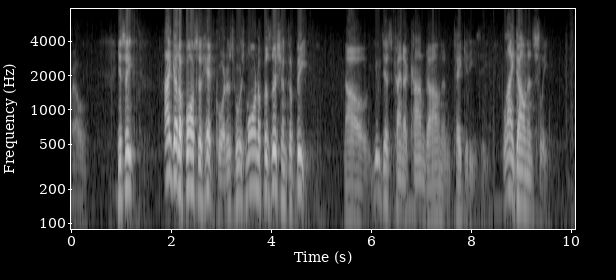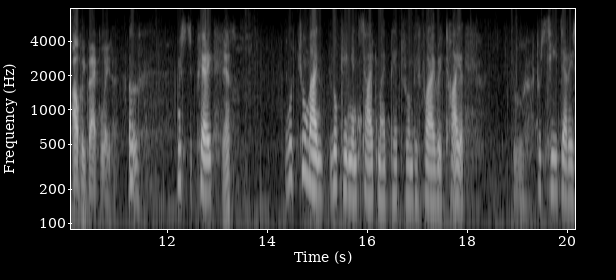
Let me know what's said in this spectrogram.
well, you see, I got a boss at headquarters who is more in a position to be. Now, you just kind of calm down and take it easy. Lie down and sleep. I'll be back later. Uh, Mr. Perry. Yes? Would you mind looking inside my bedroom before I retire to, to see there is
